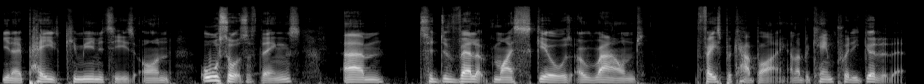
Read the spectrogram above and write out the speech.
you know, paid communities, on all sorts of things um, to develop my skills around Facebook ad buying. And I became pretty good at it.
